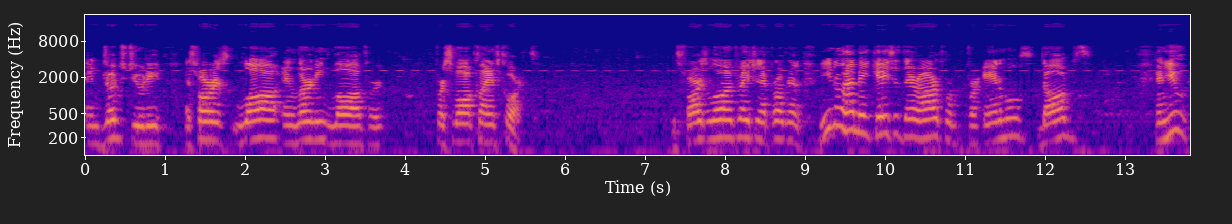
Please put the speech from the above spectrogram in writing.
and Judge Judy as far as law and learning law for, for small claims courts. As far as law information that program, you know how many cases there are for, for animals, dogs? And you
